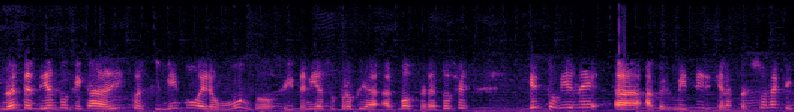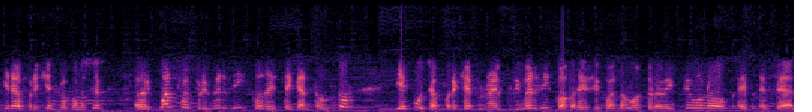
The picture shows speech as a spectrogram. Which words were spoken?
no entendiendo que cada disco en sí mismo era un mundo y tenía su propia atmósfera. Entonces, esto viene a, permitir que las personas que quieran, por ejemplo, conocer, a ver cuál fue el primer disco de este cantautor, y escuchan, por ejemplo, en el primer disco aparece Cuando agosto era 21, eh, o sea,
